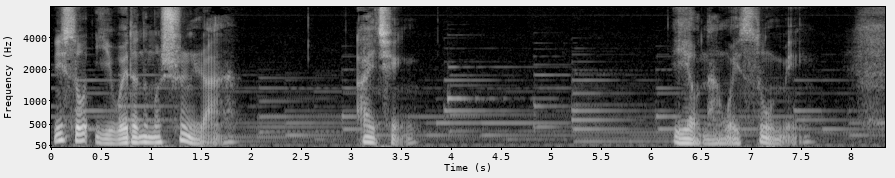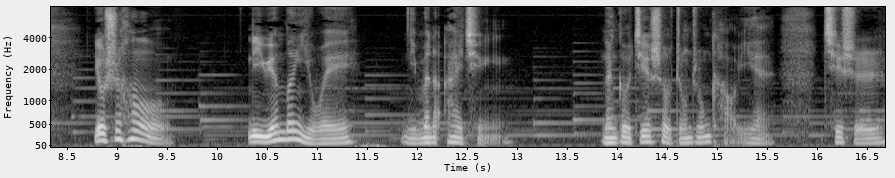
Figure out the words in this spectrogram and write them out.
你所以为的那么顺然，爱情也有难为宿命。有时候，你原本以为。你们的爱情能够接受种种考验，其实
